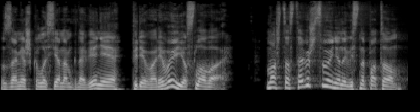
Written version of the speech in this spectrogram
Замешкалась я на мгновение, переваривая её слова. «Может, оставишь свою ненависть на потом?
